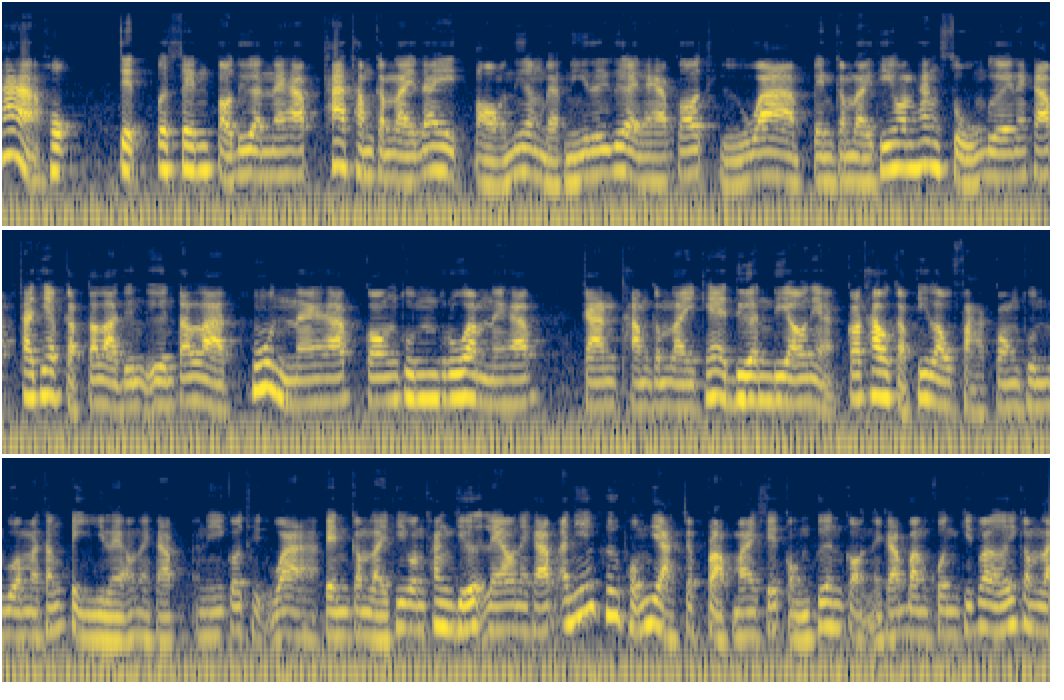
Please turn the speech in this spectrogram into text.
5 6 7%ต่อเดือนนะครับ ถ้าทำกำไรได้ต่อเนื่องแบบนี้เรื่อยๆนะครับ ก็ถือว่าเป็นกำไรที่ค่อนข้างสูงเลยนะครับ ถ้าเทียบกับตลาดอื่นๆ ตลาดหุ้นนะครับ กองทุนร่วมนะครับการทำกำไรแค่เดือนเดียวเนี่ยก็เท่ากับที่เราฝากกองทุนรวมมาทั้งปีแล้วนะครับ อันนี้ก็ถือว่าเป็นกำไรที่ค่อนข้างเยอะแล้วนะครับ อันนี้คือผมอยากจะปรับ mindset ของเพื่อนก่อนนะครับ บางคนคิดว่าเฮ้ยกำไร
